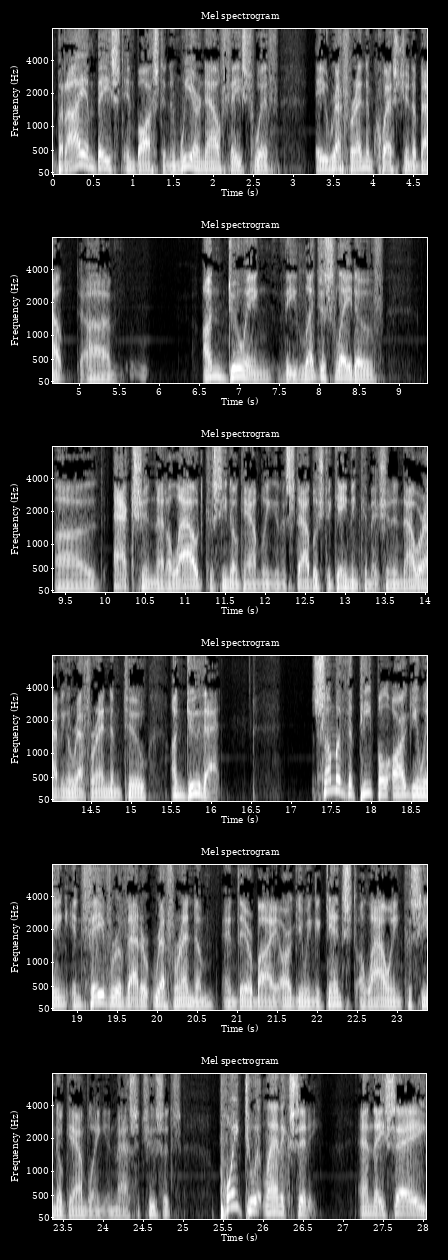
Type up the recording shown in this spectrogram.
But I am based in Boston, and we are now faced with a referendum question about uh, undoing the legislative uh, action that allowed casino gambling and established a gaming commission, and now we're having a referendum to undo that. Some of the people arguing in favor of that referendum and thereby arguing against allowing casino gambling in Massachusetts point to Atlantic City, and they say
